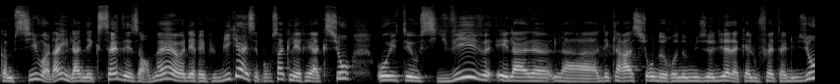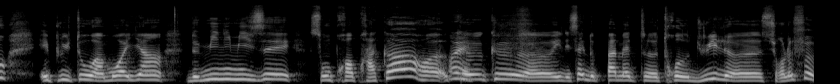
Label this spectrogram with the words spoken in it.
comme si voilà, il annexait désormais les Républicains. Et c'est pour ça que les réactions ont été aussi vives. Et la, la déclaration de Renaud Muselier à laquelle vous faites allusion est plutôt un moyen de minimiser son propre accord qu'il que, il essaye de ne pas mettre trop d'huile sur le feu.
